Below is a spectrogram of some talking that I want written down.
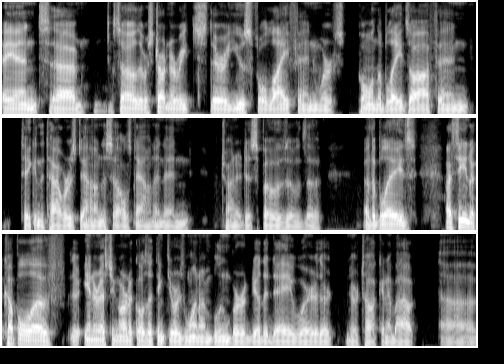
And uh, so they were starting to reach their useful life and we're pulling the blades off and taking the towers down, nacelles down, and then trying to dispose of the of the blades. I've seen a couple of interesting articles. I think there was one on Bloomberg the other day where they're they're talking about uh,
